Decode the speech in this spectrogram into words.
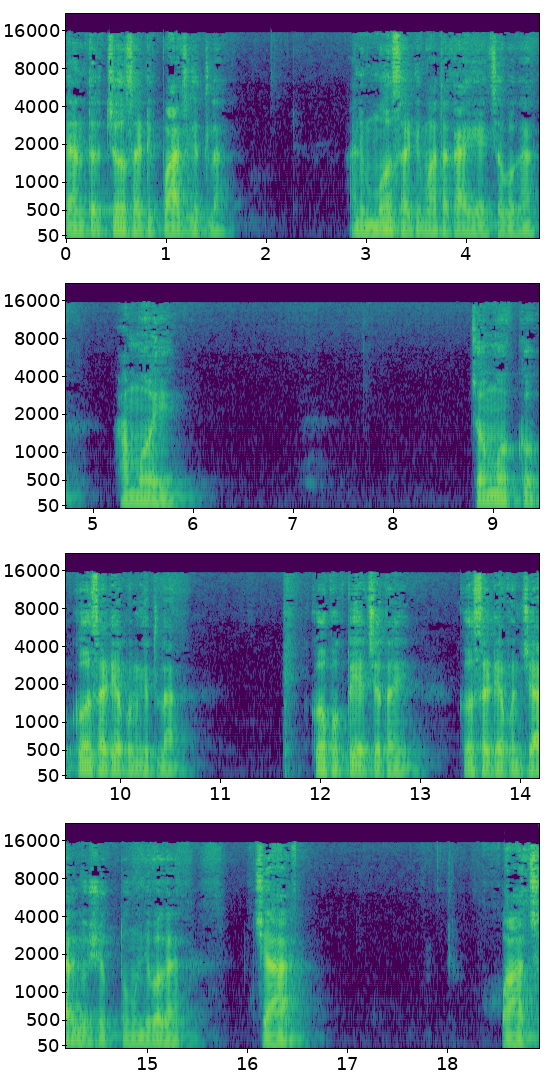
त्यानंतर च साठी पाच घेतला. आणि म साठी मग आता काय घ्यायचं बघा? हा म आहे. च म क क साठी आपण घेतला. क फक्त याच्यात आहे. क साठी आपण चार घेऊ शकतो. म्हणजे बघा चार पाच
